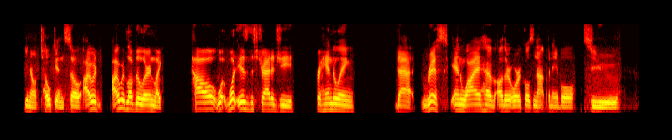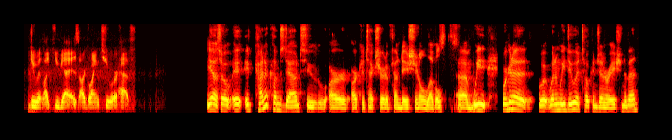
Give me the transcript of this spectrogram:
you know, tokens. So I would I would love to learn like how what what is the strategy for handling that risk and why have other oracles not been able to do it like you guys are going to or have yeah, so it, it kind of comes down to our architecture at a foundational level. Um, we we're gonna when we do a token generation event,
